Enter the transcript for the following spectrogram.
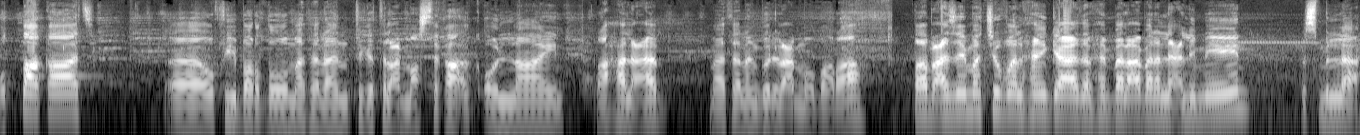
والطاقات. آه، وفي برضو مثلا تقدر تلعب مع أصدقائك اونلاين راح ألعب مثلا نقول العب مباراة. طبعا زي ما تشوفون الحين قاعد الحين بلعب أنا على اليمين. بسم الله.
